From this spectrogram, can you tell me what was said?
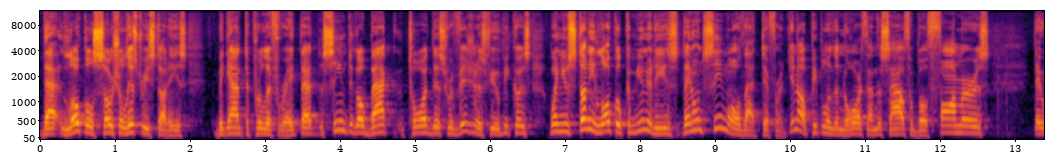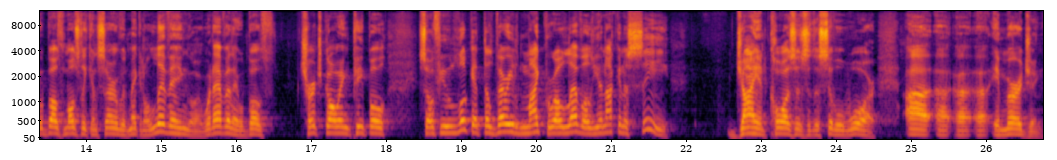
that local social history studies began to proliferate that seemed to go back toward this revisionist view because when you study local communities, they don't seem all that different. You know, people in the North and the South were both farmers, they were both mostly concerned with making a living or whatever. They were both church-going people. So if you look at the very micro level, you're not going to see giant causes of the Civil War emerging.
